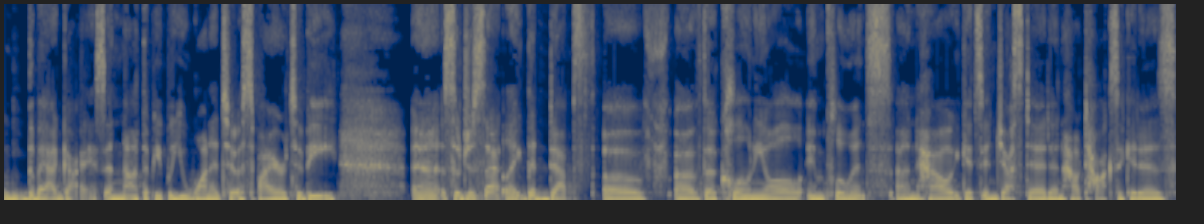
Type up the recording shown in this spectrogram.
the bad guys and not the people you wanted to aspire to be uh, so just that, like the depth of of the colonial influence and how it gets ingested and how toxic it is.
